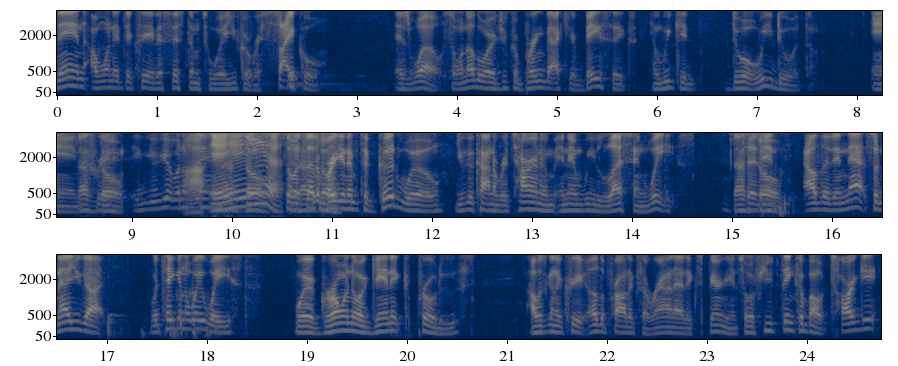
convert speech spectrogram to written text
Then I wanted to create a system to where you could recycle as well. So in other words, you could bring back your basics and we could do what we do with them. And That's create- dope. You get what I'm Ah, saying? yeah, That's yeah, dope. yeah. So That's instead of dope. bringing them to Goodwill, you could kind of return them, and then we lessen waste. That's So then, dope. other than that, so now you got we're taking away waste. We're growing organic produce. I was gonna create other products around that experience. So if you think about Target,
